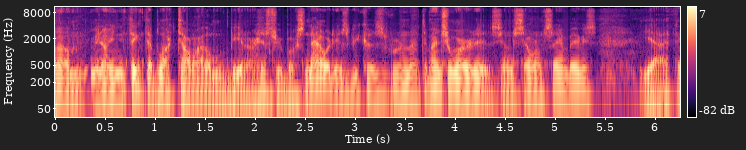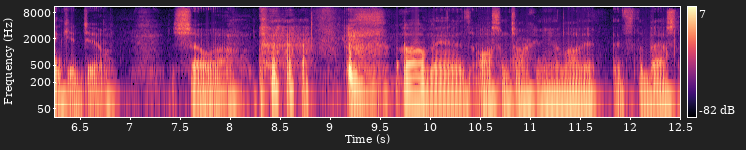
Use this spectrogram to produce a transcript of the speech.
Um, you know, and you think that Black Tom Island would be in our history books. Now it is because we're in that dimension where it is. You understand what I'm saying, babies? Yeah, I think you do. So, uh, oh man, it's awesome talking to you. I love it. It's the best.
